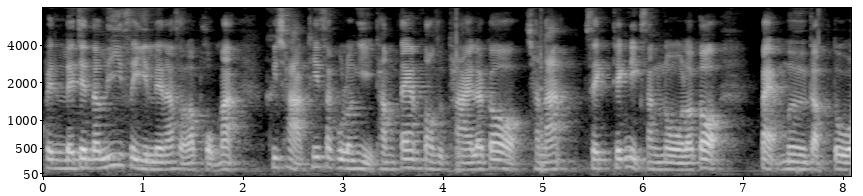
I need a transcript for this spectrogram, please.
เป็น legendary scene เลยนะสำหรับผมอะ่ะคือฉากที่ซากุระงิทำแต้มตอนสุดท้าย แล้วก็ชนะเทคนิคซังโน แล้วก็แปะมือกับตัว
